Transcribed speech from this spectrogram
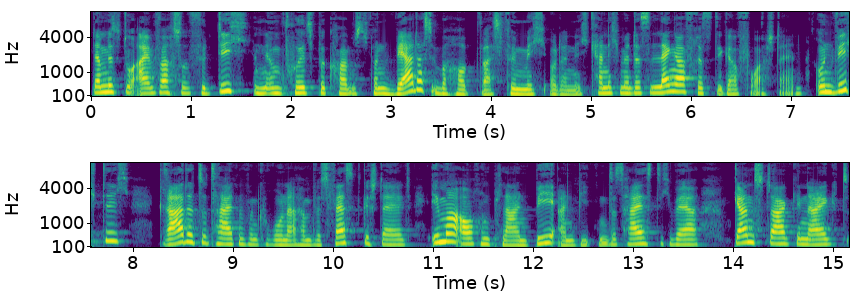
damit du einfach so für dich einen Impuls bekommst von, wäre das überhaupt was für mich oder nicht? Kann ich mir das längerfristiger vorstellen? Und wichtig, gerade zu Zeiten von Corona haben wir es festgestellt, immer auch einen Plan B anbieten. Das heißt, ich wäre ganz stark geneigt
